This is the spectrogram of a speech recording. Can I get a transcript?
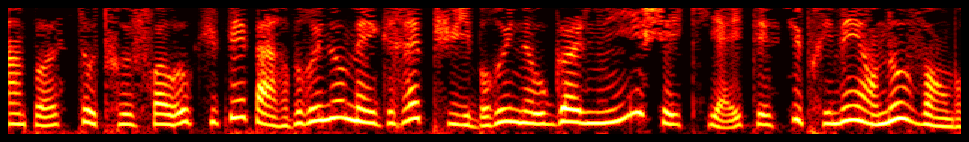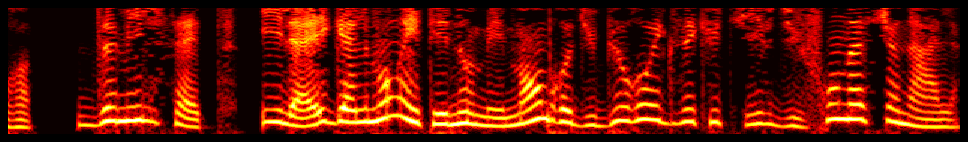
un poste autrefois occupé par Bruno Maigret puis Bruno Gollnisch et qui a été supprimé en novembre. 2007. Il a également été nommé membre du bureau exécutif du Front National.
